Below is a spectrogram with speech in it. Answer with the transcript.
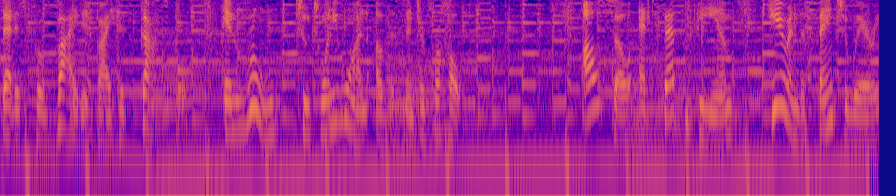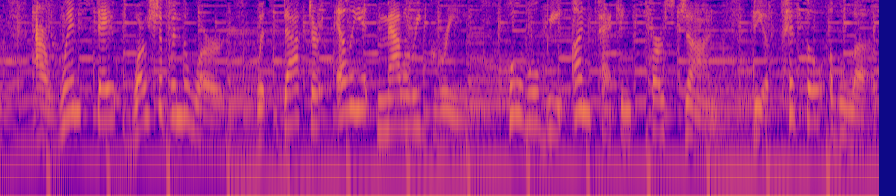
that is provided by His gospel in room 221 of the Center for Hope. Also at 7 p.m., here in the sanctuary, our Wednesday Worship in the Word with Dr. Elliot Mallory Green, who will be unpacking 1 John, the epistle of love.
